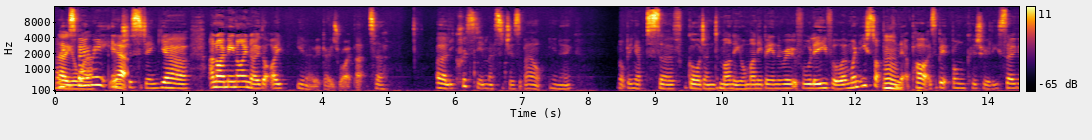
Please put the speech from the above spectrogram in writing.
and no, it's very interesting, yeah. yeah. And I mean, I know that I, you know, it goes right back to early Christian messages about, you know, not being able to serve God and money, or money being the root of all evil. And when you start mm. picking it apart, it's a bit bonkers, really. So,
